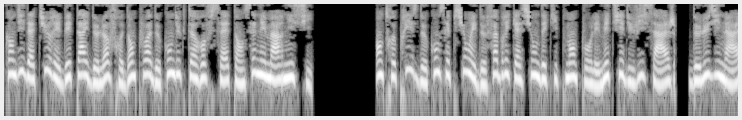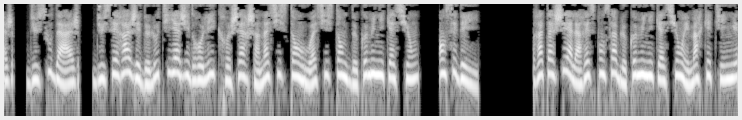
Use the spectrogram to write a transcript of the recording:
Candidature et détails de l'offre d'emploi de conducteur offset en Seine-et-Marne ici. Entreprise de conception et de fabrication d'équipements pour les métiers du vissage, de l'usinage, du soudage, du serrage et de l'outillage hydraulique recherche un assistant ou assistante de communication, en CDI. Rattaché à la responsable communication et marketing,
